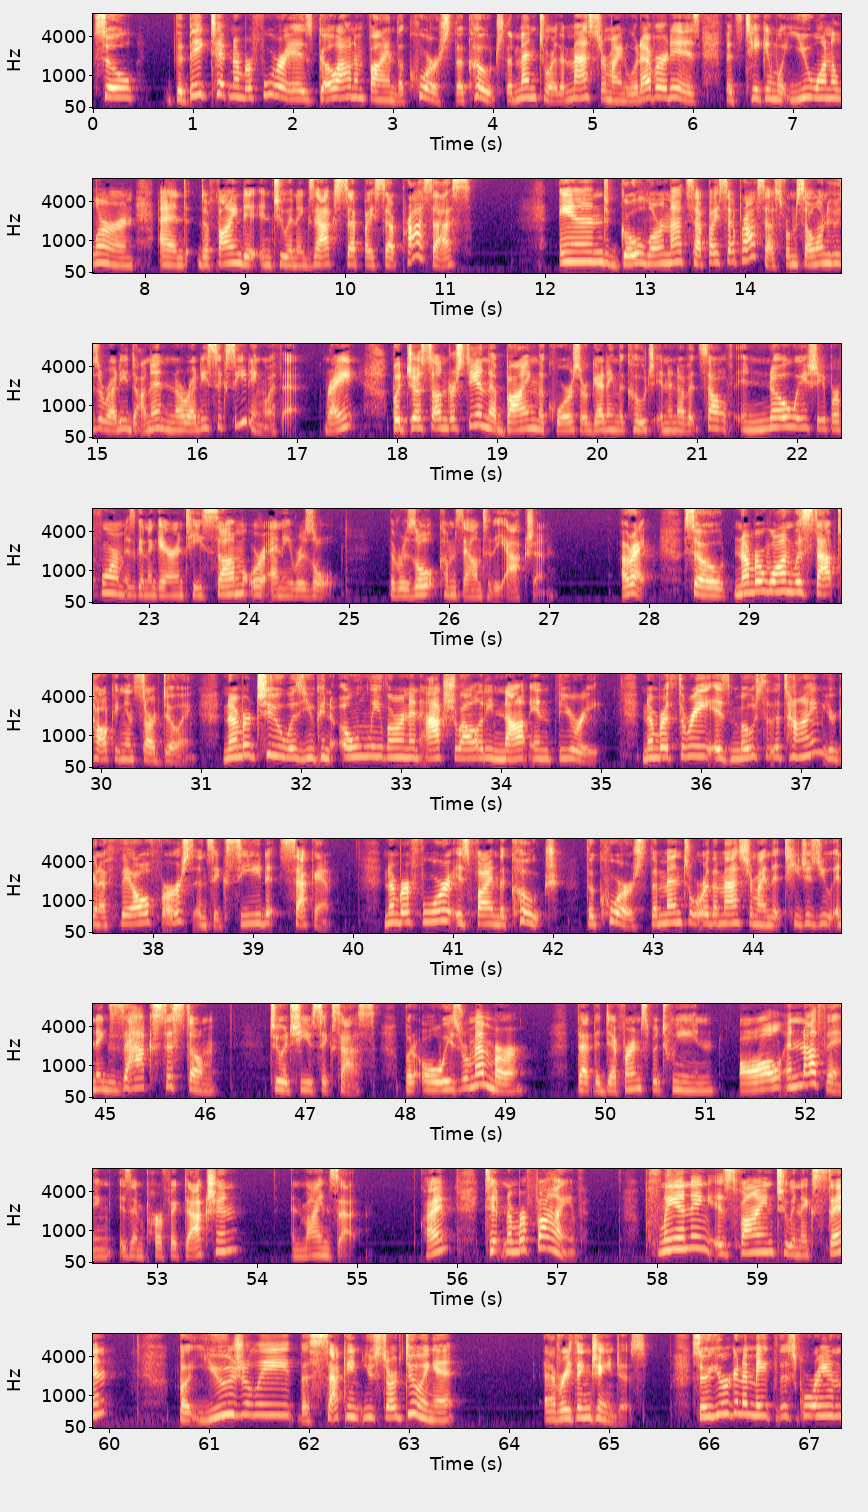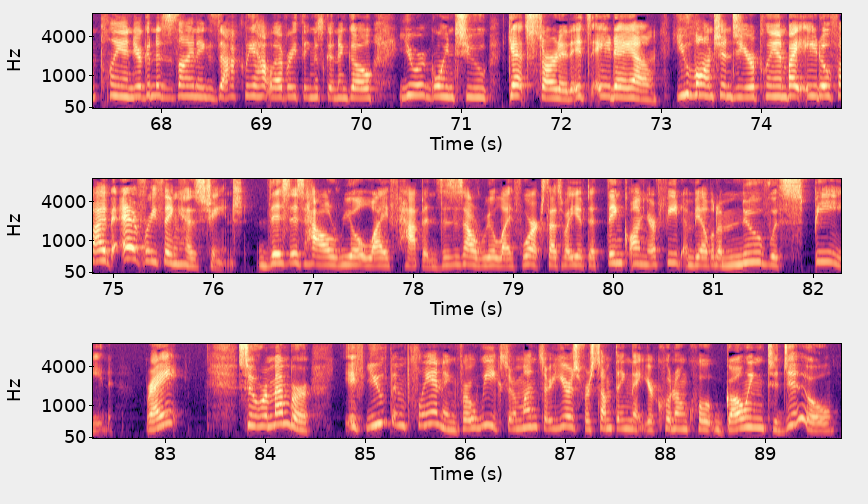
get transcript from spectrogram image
So, the big tip number four is go out and find the course, the coach, the mentor, the mastermind, whatever it is that's taken what you want to learn and defined it into an exact step by step process. and go learn that step by step process from someone who's already done it and already succeeding with it right? But just understand that buying the course or getting the coach in and of itself in no way, shape, or form is going to guarantee some or any result. The result comes down to the action. All right. So, number one was stop talking and start doing. Number two was you can only learn in actuality, not in theory. Number three is most of the time you're going to fail first and succeed second. Number four is find the coach, the course, the mentor, or the mastermind that teaches you an exact system to achieve success. But always remember that the difference between all and nothing is imperfect action and mindset. Okay? Tip number five planning is fine to an extent, but usually the second you start doing it, everything changes. So you're going to make this grand plan. You're going to design exactly how everything is going to go. You're going to get started. It's 8 a.m. You launch into your plan by 8:05. Everything has changed. This is how real life happens. This is how real life works. That's why you have to think on your feet and be able to move with speed, right? So remember, if you've been planning for weeks or months or years for something that you're quote unquote going to do,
